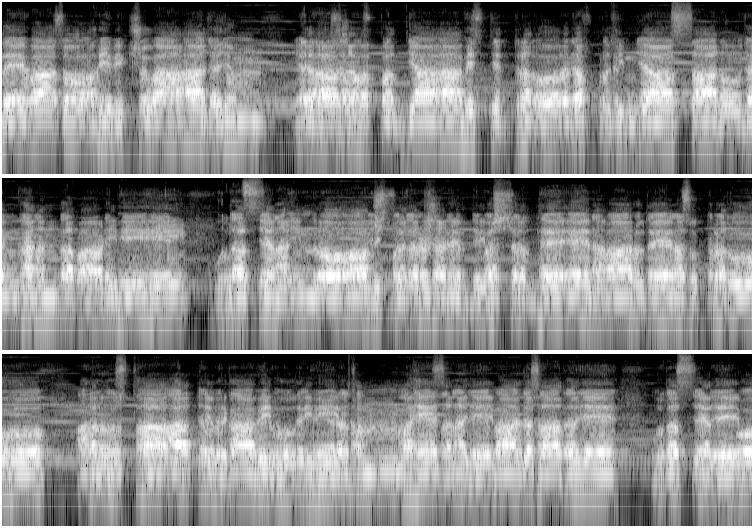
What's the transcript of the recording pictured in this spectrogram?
देवासो अभिभिक्षुवाः जयुम् यदा पद्याभिस्तित्रतो रजः पृथिव्याः सा नो जङ्घनन्तपाणिभिः उदस्य न इन्द्रो विश्वचर्षनिर्दिवः श्रद्धेन मारुतेन सुक्रतुः। उतस्य देवो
